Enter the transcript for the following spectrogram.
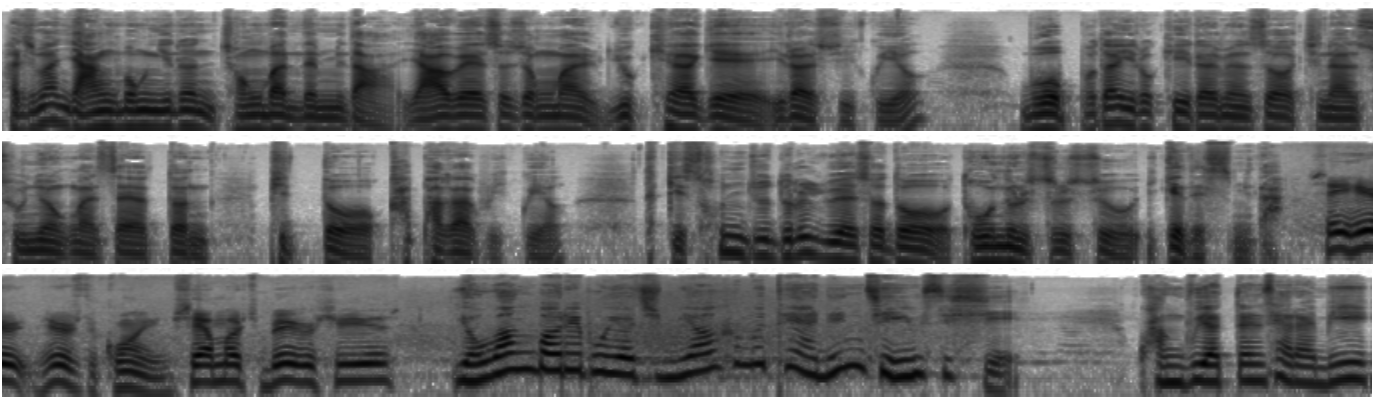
하지만 양봉일은 정반대입니다. 야외에서 정말 유쾌하게 일할 수 있고요. 무엇보다 이렇게 일하면서 지난 수년간 쌓였던 빚도 갚아가고 있고요. 특히 손주들을 위해서도 돈을 쓸 수 있게 됐습니다. See here, here's the queen. See how much bigger she is? 여왕벌을 보여주며 흐뭇해하는 제임스 씨. 광부였던 사람이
